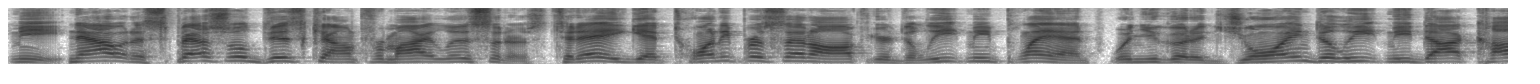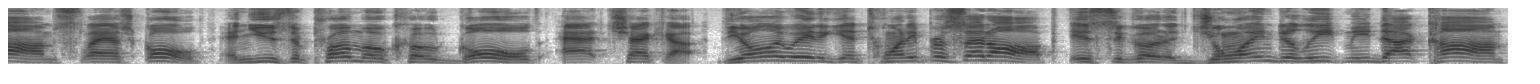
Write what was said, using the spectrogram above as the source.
Me. Now at a special discount for my listeners. Today, get 20% off your Delete Me plan when you go to joindeleteme.com slash gold and use the promo code GOLD gold at checkout. The only way to get 20% off is to go to joindeleteme.com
